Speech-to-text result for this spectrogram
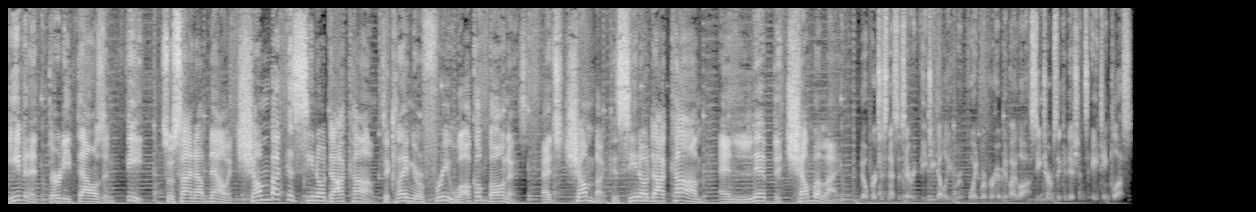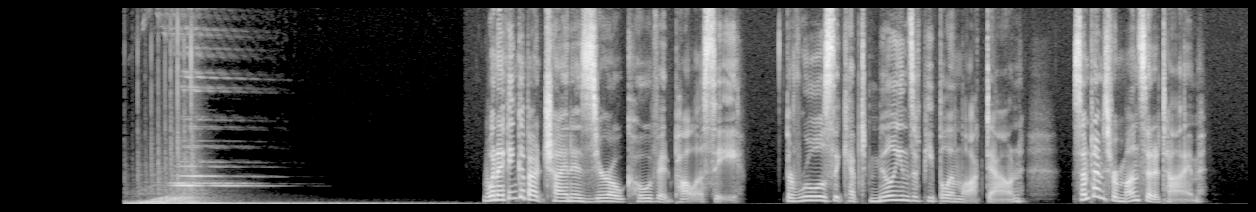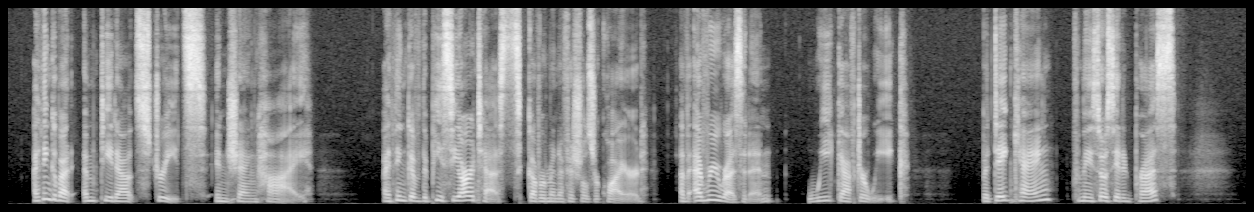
even at 30,000 feet. So sign up now at chumbacasino.com to claim your free welcome bonus. That's chumbacasino.com and live the Chumba life. No purchase necessary. VGW Group. Void were prohibited by law. See terms and conditions. 18 plus. When I think about China's zero COVID policy, the rules that kept millions of people in lockdown, sometimes for months at a time, I think about emptied out streets in Shanghai. I think of the PCR tests government officials required of every resident week after week. But Dake Kang from the Associated Press,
